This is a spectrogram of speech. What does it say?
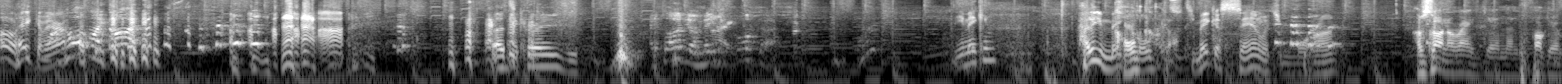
Oh, hey, Camaro. Oh my god! That's crazy. I told you I'm making full cut. Are you making? How do you make Cold cold, cuts. cuts? You make a sandwich, you moron. I'm starting a ranked game then. Fuck him.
